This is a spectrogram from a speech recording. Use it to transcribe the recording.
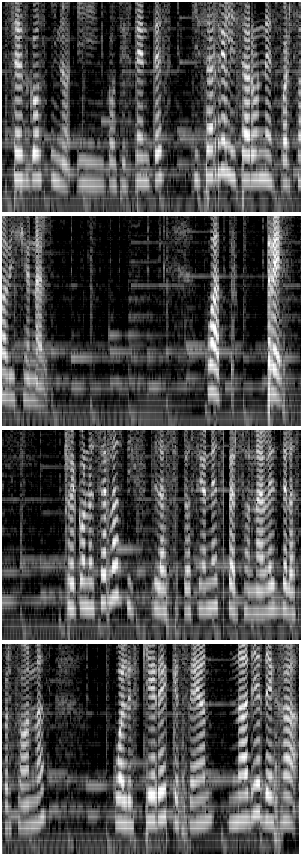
sesgos inconsistentes, quizás realizar un esfuerzo adicional. 4. 3. Reconocer las, las situaciones personales de las personas, cualesquiera que sean, nadie deja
